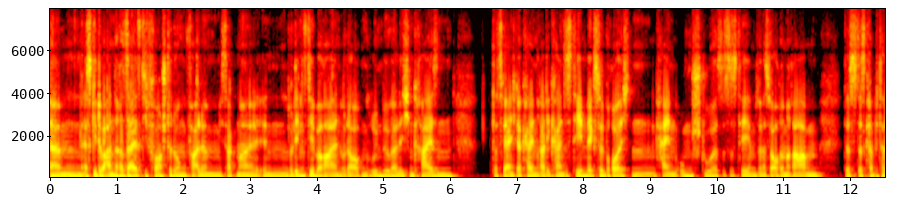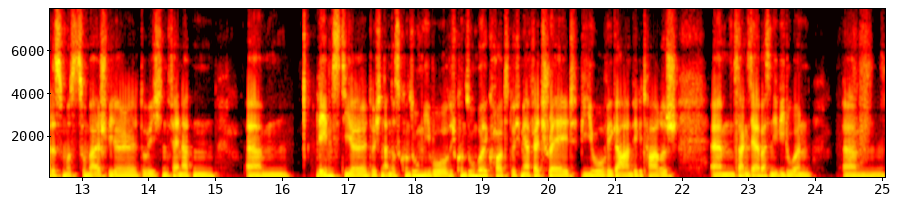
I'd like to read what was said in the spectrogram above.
Ähm, es gibt aber andererseits die Vorstellung, vor allem, ich sag mal, in so linksliberalen oder auch in grünbürgerlichen Kreisen, dass wir eigentlich gar keinen radikalen Systemwechsel bräuchten, keinen Umsturz des Systems, sondern dass wir auch im Rahmen des, des Kapitalismus zum Beispiel durch einen veränderten ähm, Lebensstil, durch ein anderes Konsumniveau, durch Konsumboykott, durch mehr Fair Trade, Bio, vegan, vegetarisch, ähm, sagen selber als Individuen ähm,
